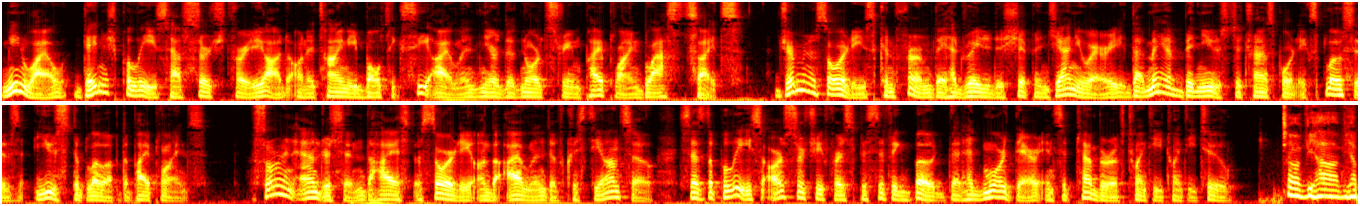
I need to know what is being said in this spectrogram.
Meanwhile, Danish police have searched for a yacht on a tiny Baltic Sea island near the Nord Stream pipeline blast sites. German authorities confirmed they had raided a ship in January that may have been used to transport explosives used to blow up the pipelines. Soren Andersen, the highest authority on the island of Christiansø, says the police are searching for a specific boat that had moored there in September of 2022. Så vi har, vi har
